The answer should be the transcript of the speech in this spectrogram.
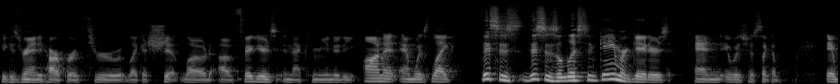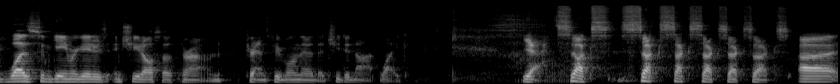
because Randi Harper threw like a shitload of figures in that community on it and was like, "This is this is a list of gamergators," and it was just like a, it was some gamergators, and she had also thrown trans people in there that she did not like. Yeah, sucks, sucks, sucks, sucks, sucks, sucks. Uh,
